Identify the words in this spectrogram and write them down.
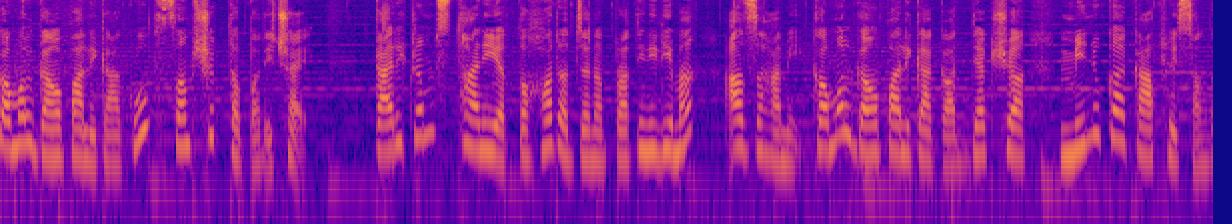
कमल गाउँपालिकाको संक्षिप्त परिचय। कार्यक्रम स्थानीय तह र जनप्रतिनिधिमा आज हामी कमल गाउँपालिकाका अध्यक्ष मेनुका काफ्लेसँग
